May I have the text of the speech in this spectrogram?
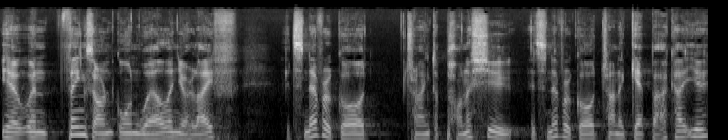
Yeah, when things aren't going well in your life, it's never God trying to punish you, it's never God trying to get back at you.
